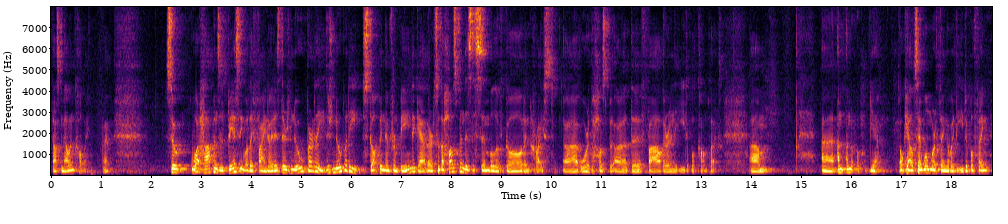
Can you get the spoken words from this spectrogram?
That's melancholy, right? So what happens is basically what they find out is there's nobody, there's nobody stopping them from being together. So the husband is the symbol of God and Christ, uh, or the husband, uh, the father in the Oedipal complex. Um, uh, and, and yeah, Okay, I'll say one more thing about the Oedipal thing.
